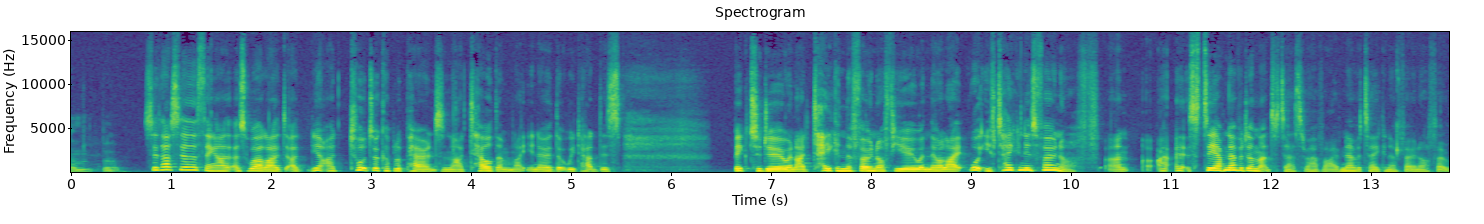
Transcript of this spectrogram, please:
Um, but So that's the other thing I, as well. I, I, you know, I talked to a couple of parents and I'd tell them, like, you know, that we'd had this big to do and I'd taken the phone off you. And they were like, what, you've taken his phone off? And I, I- see, I've never done that to Tessa, have I? I've never taken her phone off her.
